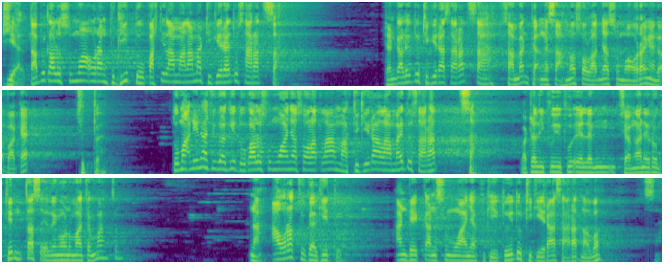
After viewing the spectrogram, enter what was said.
ideal. Tapi kalau semua orang begitu, pasti lama-lama dikira itu syarat sah. Dan kalau itu dikira syarat sah, sampean gak ngesahno sholatnya semua orang yang gak pakai jubah. Tumak Nina juga gitu. Kalau semuanya sholat lama, dikira lama itu syarat sah. Padahal ibu-ibu eleng jangan erong dintas, eleng ngono macam-macam. Nah, aurat juga gitu. Andekan semuanya begitu, itu dikira syarat apa? Sah.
